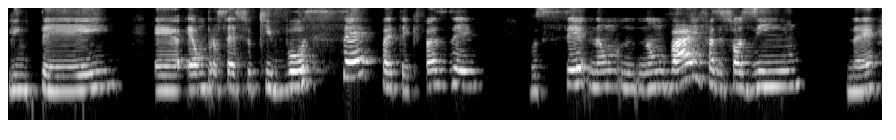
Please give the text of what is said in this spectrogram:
limpei. É, é um processo que você vai ter que fazer. Você não, não vai fazer sozinho, né?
